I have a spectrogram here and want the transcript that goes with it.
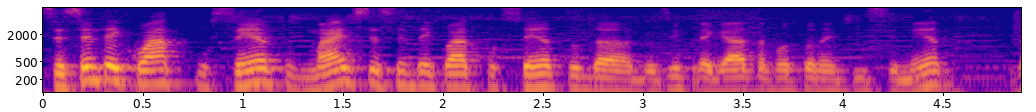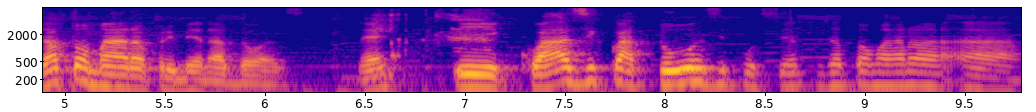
64%, mais de 64% da, dos empregados da Votorantim Cimento já tomaram a primeira dose, né? E quase 14% já tomaram a,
